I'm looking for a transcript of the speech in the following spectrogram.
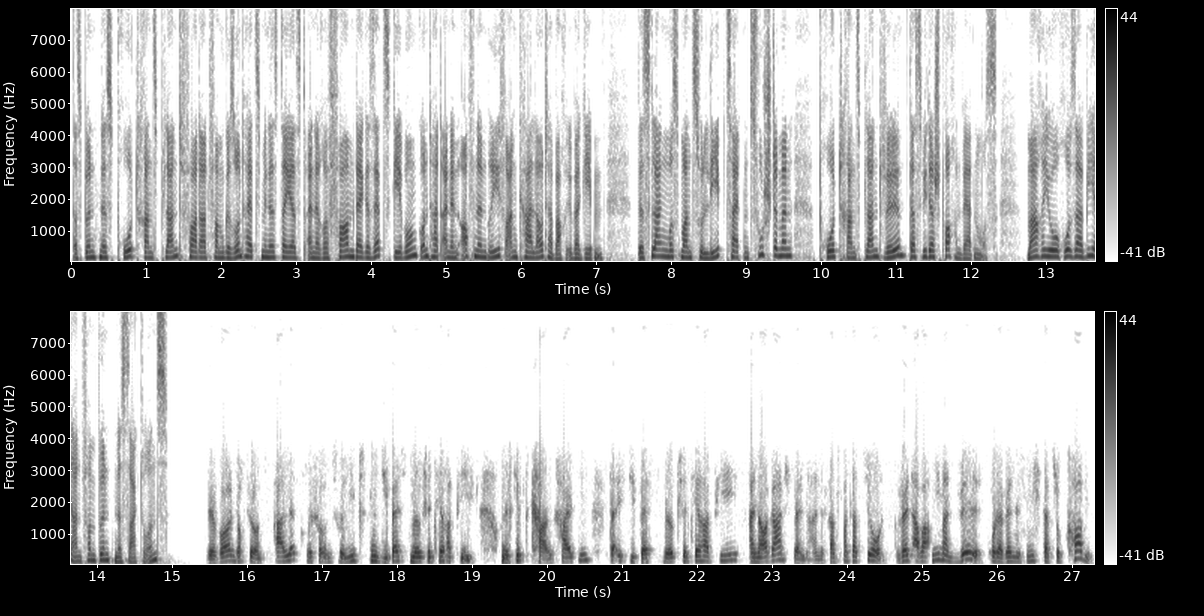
Das Bündnis Pro Transplant fordert vom Gesundheitsminister jetzt eine Reform der Gesetzgebung und hat einen offenen Brief an Karl Lauterbach übergeben. Bislang muss man zu Lebzeiten zustimmen. Pro Transplant will, dass widersprochen werden muss. Mario Rosabian vom Bündnis sagte uns, wir wollen doch für uns alle für unsere Liebsten die bestmögliche Therapie. Und es gibt Krankheiten, da ist die bestmögliche Therapie eine Organspende, eine Transplantation. Wenn aber niemand will oder wenn es nicht dazu kommt,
